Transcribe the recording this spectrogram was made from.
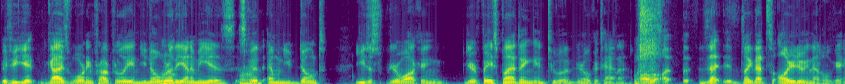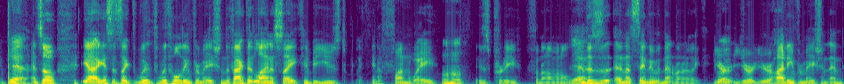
if you get guys warding properly and you know where Uh-huh. the enemy is, it's good. And when you don't, you just you're walking. You're face planting into a neural katana. All, uh, that like that's all you're doing that whole game. Yeah. And so yeah, I guess it's like with withholding information. The fact that line of sight can be used like in a fun way is pretty phenomenal. Mm-hmm. Yeah. And this is and that's the same thing with Netrunner. Like you're Right. you're you're hiding information and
